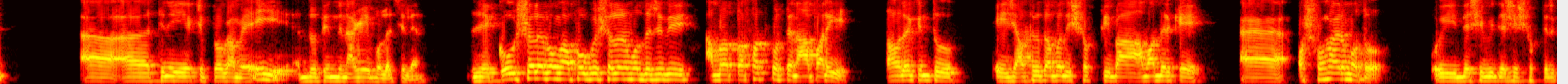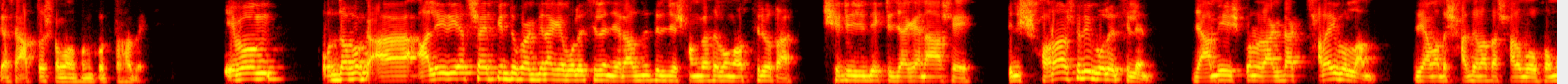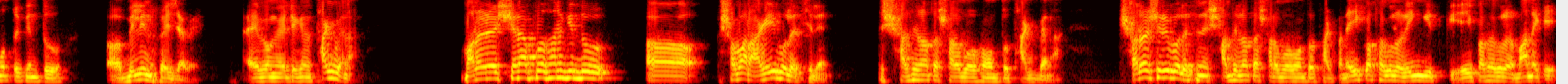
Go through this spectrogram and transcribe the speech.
তিনি একটি প্রোগ্রামে এই দু তিন দিন আগেই বলেছিলেন যে, কৌশল এবং অপকৌশলের মধ্যে যদি আমরা তফাৎ করতে না পারি, তাহলে কিন্তু এই জাতীয়তাবাদী শক্তি বা আমাদেরকে অসহায়ের মতো ওই দেশি বিদেশি শক্তির কাছে আত্মসমর্পণ করতে হবে। এবং অধ্যাপক আলী রিয়াজ সাহেব কিন্তু কয়েকদিন আগে বলেছিলেন যে রাজনীতির যে সংঘাত এবং অস্থিরতা, সেটি যদি একটি জায়গায় না আসে, তিনি সরাসরি বলেছিলেন যে আমি কোনো রাগ ডাক ছাড়াই বললাম যে আমাদের স্বাধীনতা সার্বভৌমত্ব কিন্তু বিলীন হয়ে যাবে এবং এটি কিন্তু থাকবে না। মাননীয় সেনা প্রধান কিন্তু সবার আগেই বলেছিলেন যে স্বাধীনতা সার্বভৌমত্ব থাকবে না। সরাসরি বলেছিলেন স্বাধীনতা সার্বভৌমত্ব থাকবে না। এই কথাগুলোর ইঙ্গিত কি? এই কথাগুলোর মানে কি?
